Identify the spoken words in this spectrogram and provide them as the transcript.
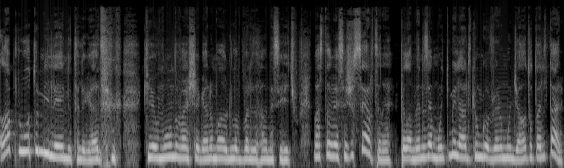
lá pro outro milênio, tá ligado? que o mundo vai chegar numa globalização nesse ritmo. Mas talvez seja certo, né? Pelo menos é muito melhor do que um governo mundial totalitário.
